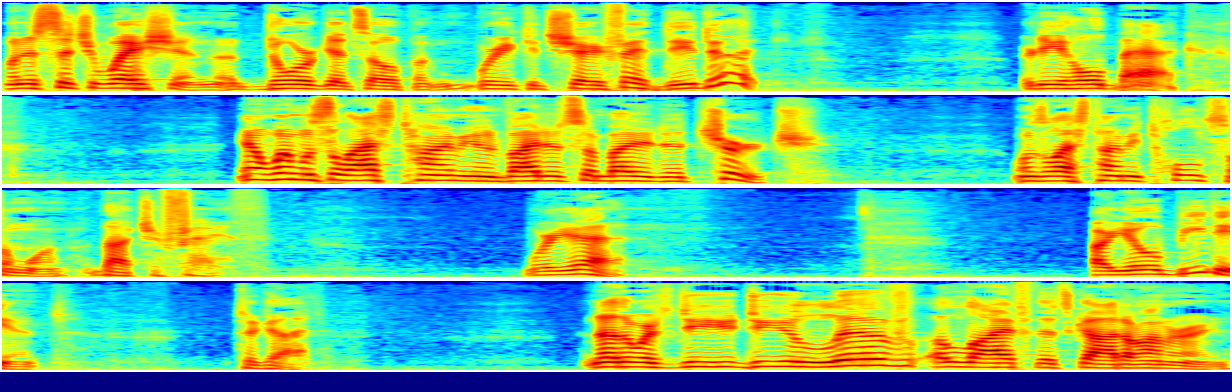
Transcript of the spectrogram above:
When a situation, a door gets open where you could share your faith, do you do it? Or do you hold back? You know, when was the last time you invited somebody to church? When was the last time you told someone about your faith? Where you at? Are you obedient to God? In other words, do you, do you live a life that's God honoring?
